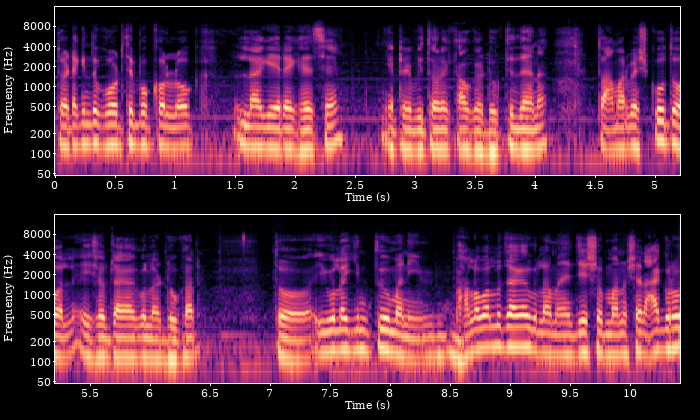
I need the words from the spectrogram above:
তো এটা কিন্তু কর্তৃপক্ষ লোক লাগিয়ে রেখেছে, এটার ভিতরে কাউকে ঢুকতে দেয় না। তো আমার বেশ কৌতূহল এইসব জায়গাগুলো ঢোকার। তো এগুলা কিন্তু মানে ভালো ভালো জায়গাগুলো মানে যেসব মানুষের আগ্রহ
